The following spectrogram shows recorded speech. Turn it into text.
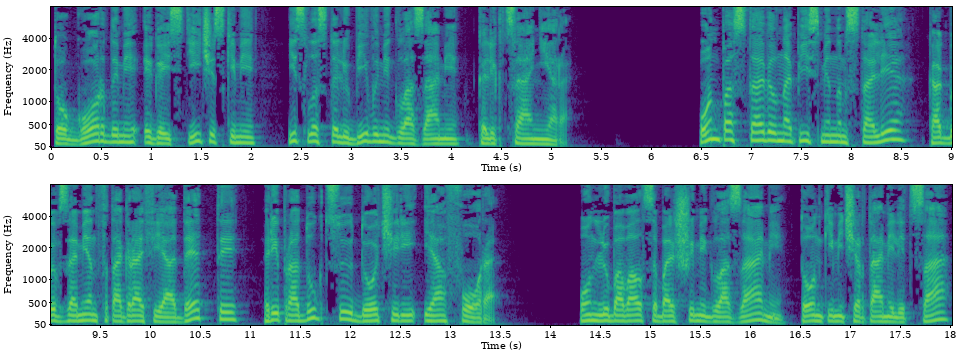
то гордыми, эгоистическими и сластолюбивыми глазами коллекционера. Он поставил на письменном столе, как бы взамен фотографии Адетты, репродукцию дочери Иофора. Он любовался большими глазами, тонкими чертами лица,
